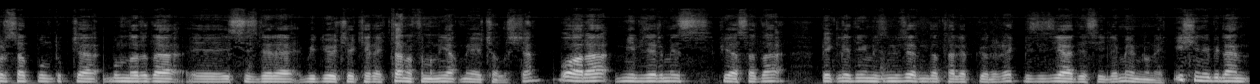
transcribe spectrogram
fırsat buldukça bunları da e, sizlere video çekerek tanıtımını yapmaya çalışacağım. Bu ara mibzerimiz piyasada beklediğimizin üzerinde talep görerek bizi ziyadesiyle memnun etti. İşini bilen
